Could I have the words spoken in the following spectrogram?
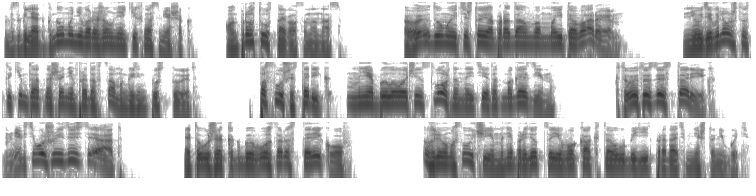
Взгляд гнома не выражал никаких насмешек. Он просто уставился на нас. «Вы думаете, что я продам вам мои товары?» Не удивлен, что с таким-то отношением продавца магазин пустует. Послушай, старик, мне было очень сложно найти этот магазин. Кто это здесь старик? Мне всего 60. Это уже как бы возраст стариков. В любом случае, мне придется его как-то убедить продать мне что-нибудь.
